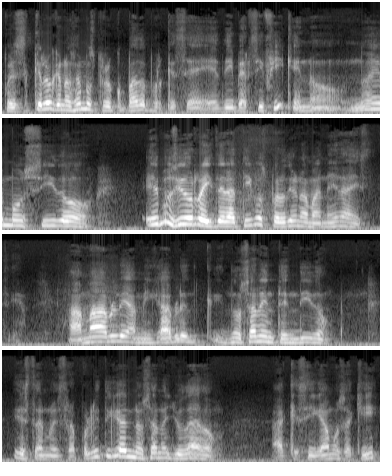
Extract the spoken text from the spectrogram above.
pues creo que nos hemos preocupado porque se diversifique, no no hemos sido hemos sido reiterativos, pero de una manera este amable, amigable, nos han entendido esta nuestra política y nos han ayudado a que sigamos aquí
